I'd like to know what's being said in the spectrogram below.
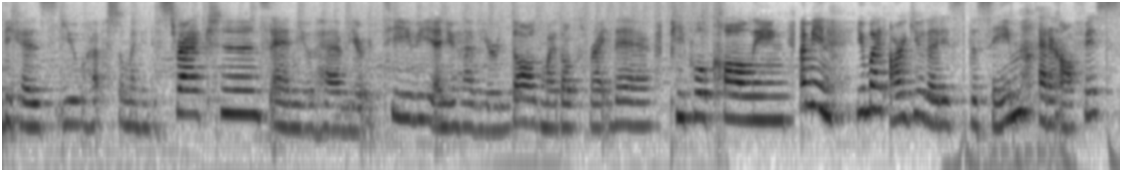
because you have so many distractions and you have your TV and you have your dog. My dog's right there. People calling. I mean, you might argue that it's the same at an office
